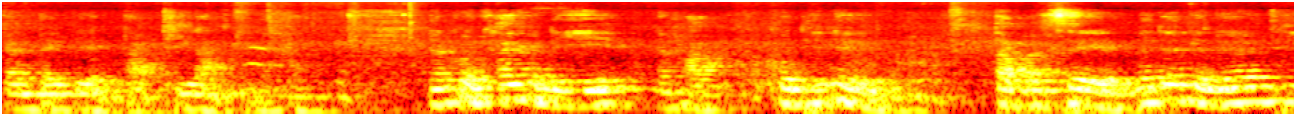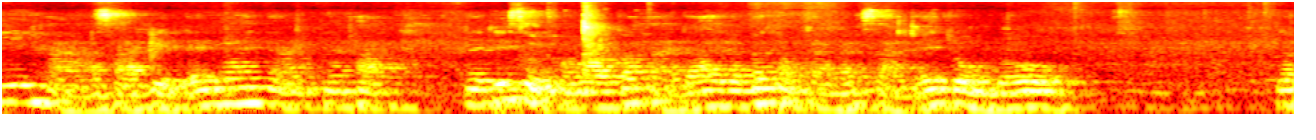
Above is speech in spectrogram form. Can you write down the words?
กันไปเปลี่ยนตับทีหลังนะคะนั้นคนไข้คนนี้นะคะคนที่หนึ่งตับอักเสบไม่ได้เป็นเรื่องที่หาสาเหตุได้ง่ายนักนะคะ ในที่สุดของเราก็หาได้แล้วก็ทำการรักษาได้ตรงโรคและ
